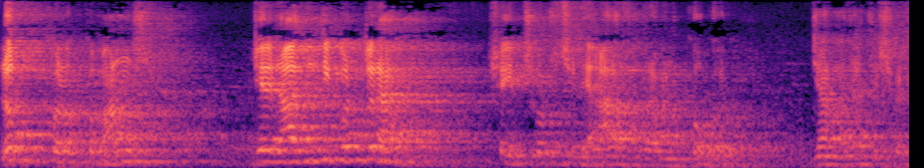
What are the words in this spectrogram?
লক্ষ লক্ষ মানুষ যে রাজনীতি করতো না সেই ছোট ছেলে আরাফাত রহমান কোকর জানাজাতে গেল।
